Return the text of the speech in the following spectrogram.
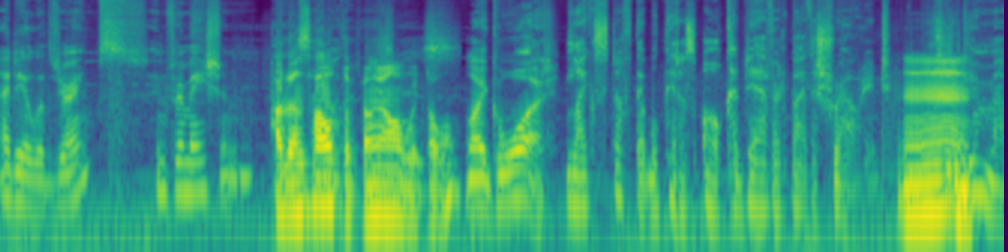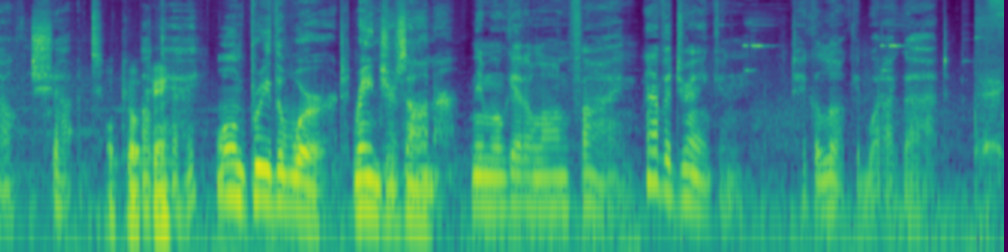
I deal with drinks, information. 다른 사업도 병행하고 있다고? Like what? Like stuff that will get us all cadavered by the shrouded. Keep your mouth shut. Okay, Okay? Won't breathe a word. Ranger's honor. Then we'll get along fine. Have a drink and take a look at what I got. Hey.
